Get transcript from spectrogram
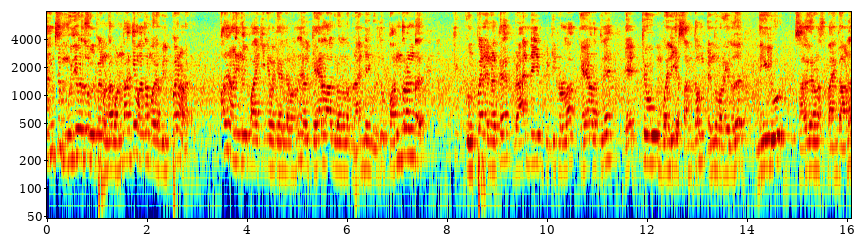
അഞ്ച് മൂല്യവർദ്ധിത ഉൽപ്പന്നം ഉണ്ടാക്കും ഉണ്ടാക്കിയ മാത്രം പോരാ വിൽപ്പന നടക്കണം. അതിനാണ് ഞങ്ങൾ ഈ പാക്കിങ് പറ്റിയെല്ലാം പറഞ്ഞത്. ഞങ്ങൾ കേരള ഗ്രോ എന്നുള്ള ബ്രാൻഡ് നെയിം കൊടുത്തു. പന്ത്രണ്ട് ഉൽപ്പന്നങ്ങൾക്ക് ബ്രാൻഡ് നെയിം കിട്ടിയിട്ടുള്ള കേരളത്തിലെ ഏറ്റവും വലിയ സംഘം എന്ന് പറയുന്നത് നീലൂർ സഹകരണ ബാങ്കാണ്.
